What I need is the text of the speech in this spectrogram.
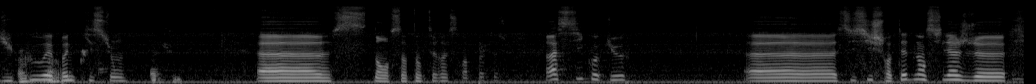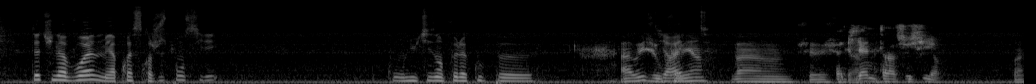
du Ah, coup, ouais, bonne question. Euh, non, ça t'intéressera pas. de toute façon. Ah si, quoique. Euh, si, si, je ferai peut-être l'ensilage de... Peut-être une avoine, mais après, ce sera juste pour ensiler. Qu'on utilise un peu la coupe... euh, Ah oui, je vous Direct. préviens. Je, je dirai. Kylian, t'as un souci. Hein. Quoi?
